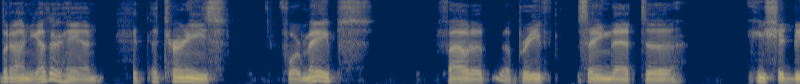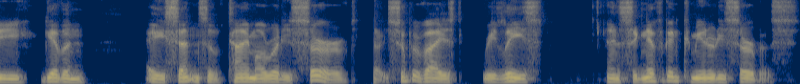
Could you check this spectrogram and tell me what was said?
but on the other hand, attorneys for Mapes filed a, a brief saying that uh, he should be given a sentence of time already served, sorry, supervised release, and significant community service.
